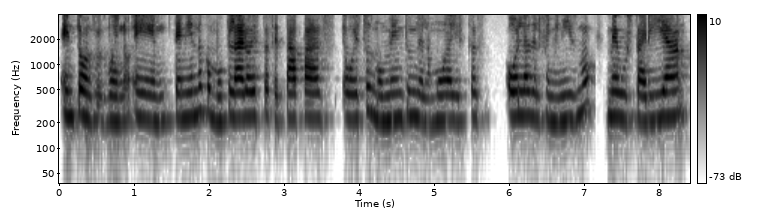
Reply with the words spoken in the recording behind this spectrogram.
Entonces, bueno, eh, teniendo como claro estas etapas o estos momentos de la moda y estas olas del feminismo, me gustaría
